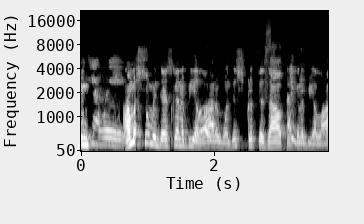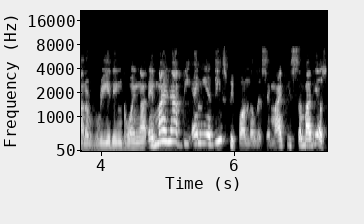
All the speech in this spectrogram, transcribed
I assuming can't wait. I'm assuming there's going to be a Woo, lot of when this script is out, there's going to excited. be a lot of reading going on. It might not be any of these people on the list. It might be somebody else.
